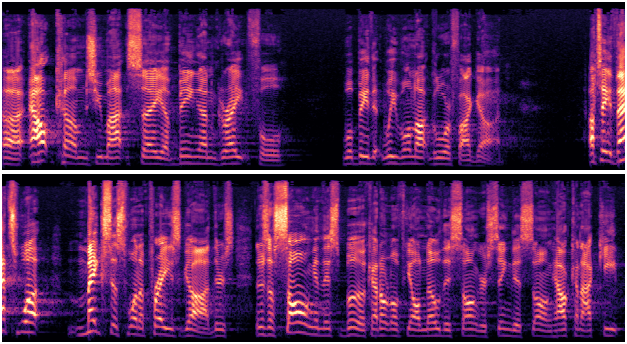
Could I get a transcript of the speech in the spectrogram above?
uh, outcomes, you might say, of being ungrateful will be that we will not glorify God. I'll tell you, that's what makes us want to praise God. There's, there's a song in this book. I don't know if y'all know this song or sing this song. How can I keep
